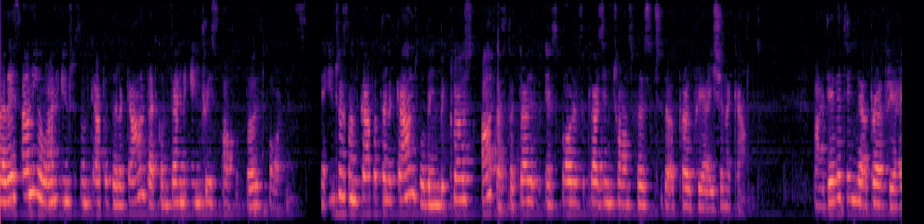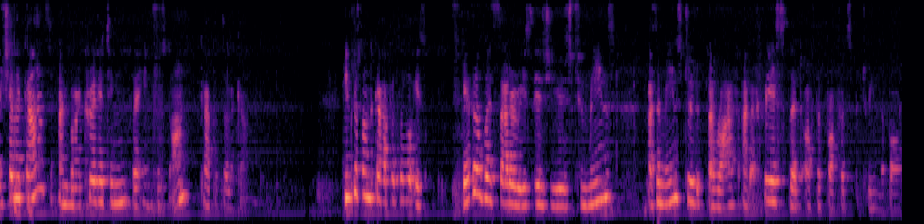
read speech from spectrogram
so there's only one interest on capital account that contains entries of both partners. The interest on capital account will then be closed off as, as part of the closing transfers to the appropriation account by debiting the appropriation account and by crediting the interest on capital account. Interest on capital is together with salaries is used to means as a means to arrive at a fair split of the profits between the partners.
